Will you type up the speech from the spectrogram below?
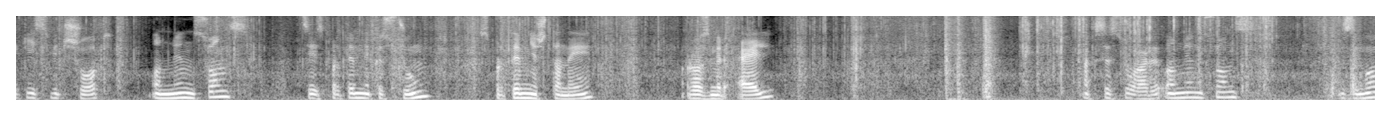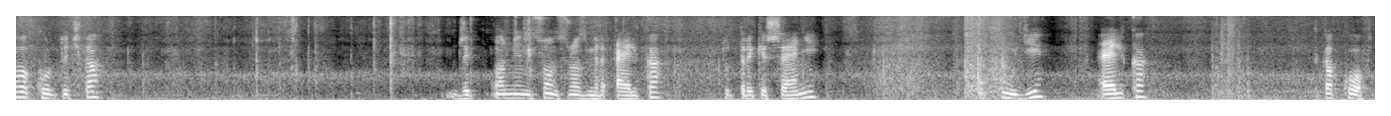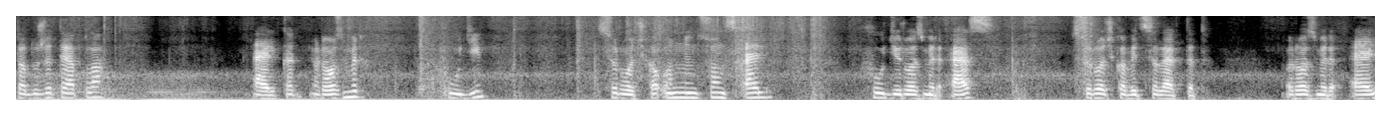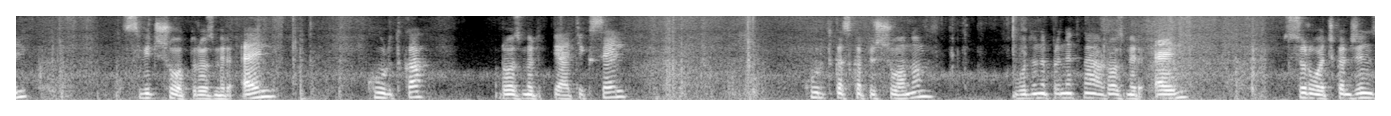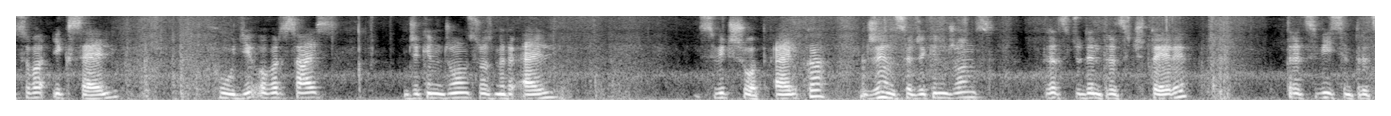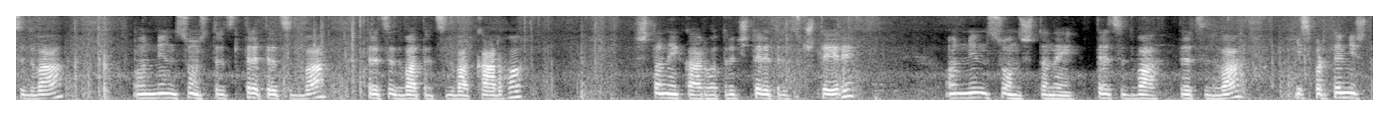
такий світшот. Оннінсонс. Це спортивний костюм, спортивні штани, розмір L. Аксесуари Оннінсонс. Зимова курточка. Оннінсонс розмір L. Тут три кишені. Худі. Елька. Така кофта дуже тепла. Елька розмір. Худі. Сорочка Onlinsons L. Худі розмір S. Сорочка від Selected розмір L. Світшот розмір L. Куртка розмір 5XL. Куртка з капюшоном. Водонепроникна розмір L. Сорочка джинсова XL. Худі оверсайз. Джекін Джонс розмір L. Світшот L. Джинси Джекін Джонс 31-34. 38-32. Онлінсонс 33-32. 32-32 карго. Штани карго 34-34. Онлінсон штани 32-32. І спортивні штани.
